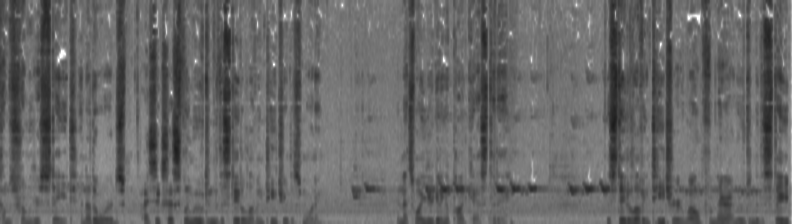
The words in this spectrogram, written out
comes from your state. In other words, I successfully moved into the state of loving teacher this morning. And that's why you're getting a podcast today. The state of loving teacher, well, from there I moved into the state.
